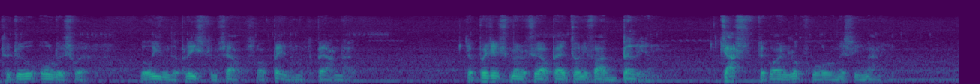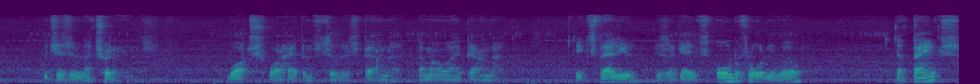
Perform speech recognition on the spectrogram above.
to do all this work, or even the police themselves. I'll pay them with the pound note. The British military, I paid pay 25 billion just to go and look for all the missing money, which is in the trillions. Watch what happens to this pound note, the Maui pound note. Its value is against all the fraud in the world. The banks,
